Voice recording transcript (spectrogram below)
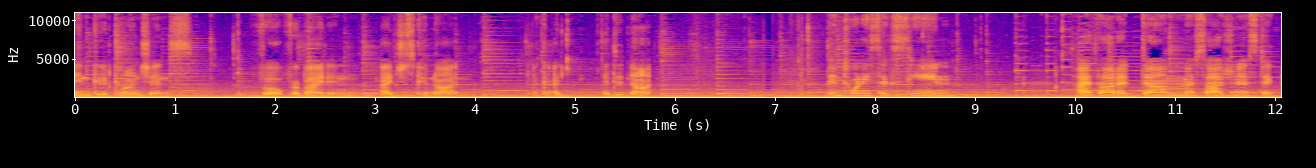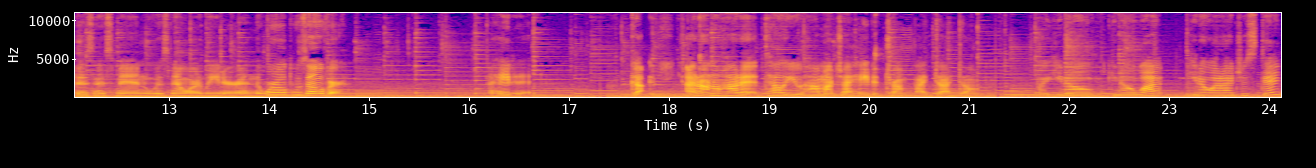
in good conscience vote for Biden. I just could not. I, I, I did not. In 2016, I thought a dumb, misogynistic businessman was now our leader and the world was over. I hated it. God, I don't know how to tell you how much I hated Trump. I, I don't. But you know, you know what? You know what I just did?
